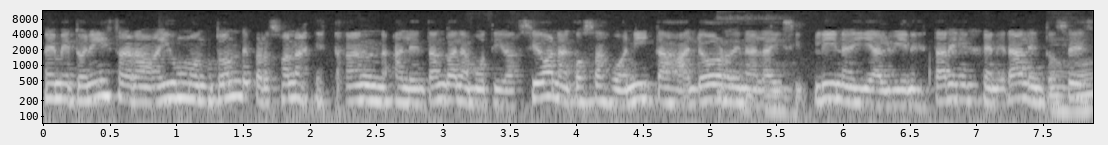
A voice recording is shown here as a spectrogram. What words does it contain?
me meto en Instagram, hay un montón de personas que están alentando a la motivación, a cosas bonitas, al orden, a la disciplina y al bienestar en general. Entonces,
